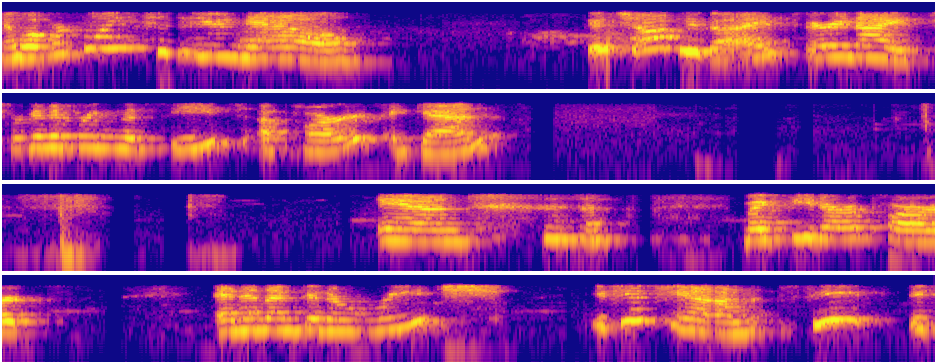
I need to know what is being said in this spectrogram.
And what we're going to do now, good job, you guys. Very nice. We're going to bring the feet apart again. And My feet are apart. And then I'm going to reach, if you can, see, if,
